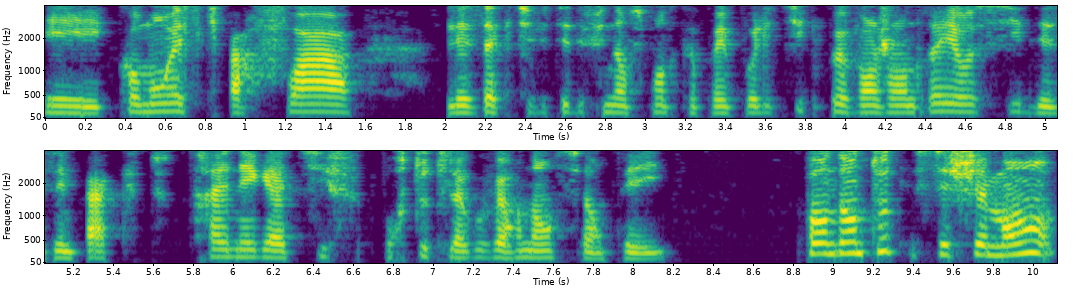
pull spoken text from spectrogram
Et comment est-ce que parfois les activités de financement de campagne politique peuvent engendrer aussi des impacts très négatifs pour toute la gouvernance en pays. Pendant tous ces schémas,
